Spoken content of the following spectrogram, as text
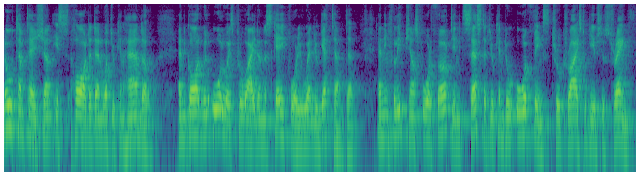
no temptation is harder than what you can handle. And God will always provide an escape for you when you get tempted. And in Philippians 4:13 it says that you can do all things through Christ who gives you strength.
